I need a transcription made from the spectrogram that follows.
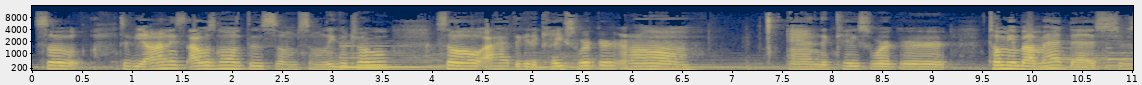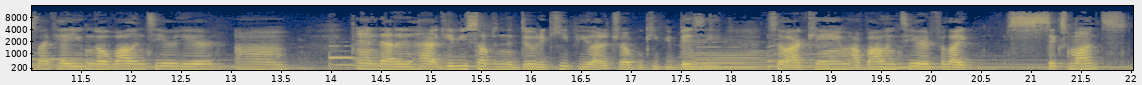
So, to be honest, I was going through some, some legal trouble. So I had to get a caseworker. Um, and the caseworker told me about Mad Dads. She was like, hey, you can go volunteer here. Um, and that it ha- give you something to do to keep you out of trouble, keep you busy. So I came, I volunteered for like six months.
